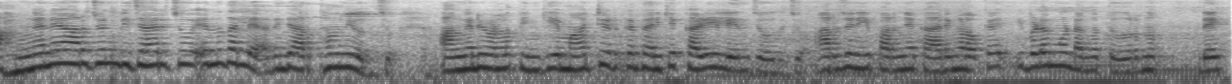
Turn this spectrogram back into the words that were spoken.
അങ്ങനെ അർജുൻ വിചാരിച്ചു എന്നതല്ലേ? അതിന്റെ അർത്ഥം എന്ന് ചോദിച്ചു. അങ്ങനെയുള്ള പിങ്കിയെ മാറ്റിയെടുക്കാൻ തനിക്ക് കഴിയില്ലേ എന്ന് ചോദിച്ചു. അർജുൻ ഈ പറഞ്ഞ കാര്യങ്ങളൊക്കെ ഇവിടം കൊണ്ട് അങ്ങ് തീർന്നു. ദേ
